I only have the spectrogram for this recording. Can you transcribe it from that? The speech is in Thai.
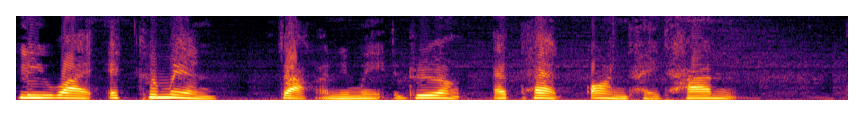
รีวายเอ็กเคอร์แมนจากอนิเมะเรื่อง Attack on Titan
